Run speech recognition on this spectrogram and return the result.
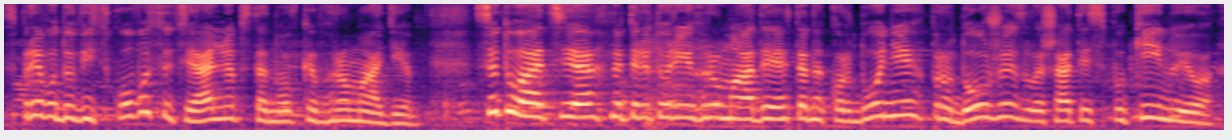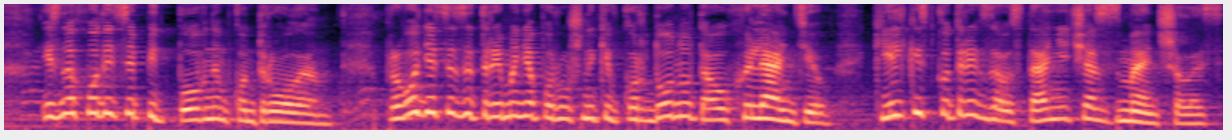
з приводу військово-соціальної обстановки в громаді. Ситуація на території громади та на кордоні продовжує залишатись спокійною і знаходиться під повним контролем. Проводяться затримання порушників кордону та ухилянтів, кількість котрих за останній час зменшилась.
